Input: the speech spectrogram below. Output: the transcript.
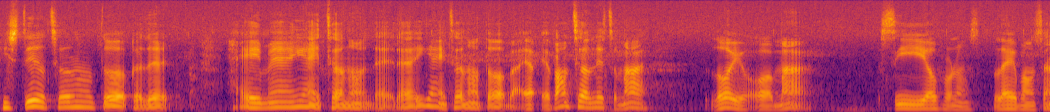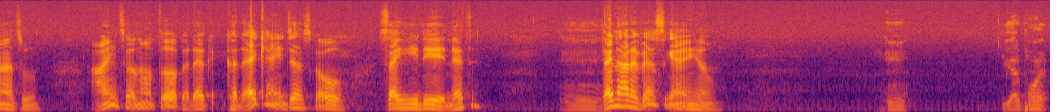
He still telling them thug cause that. Hey man, he ain't telling no that, that he ain't telling no thug about. If I'm telling this to my lawyer or my CEO for them label I'm signed to, I ain't telling no thug cause, that, cause they can't just go say he did nothing. Mm. They not investigating him. You You got a point.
